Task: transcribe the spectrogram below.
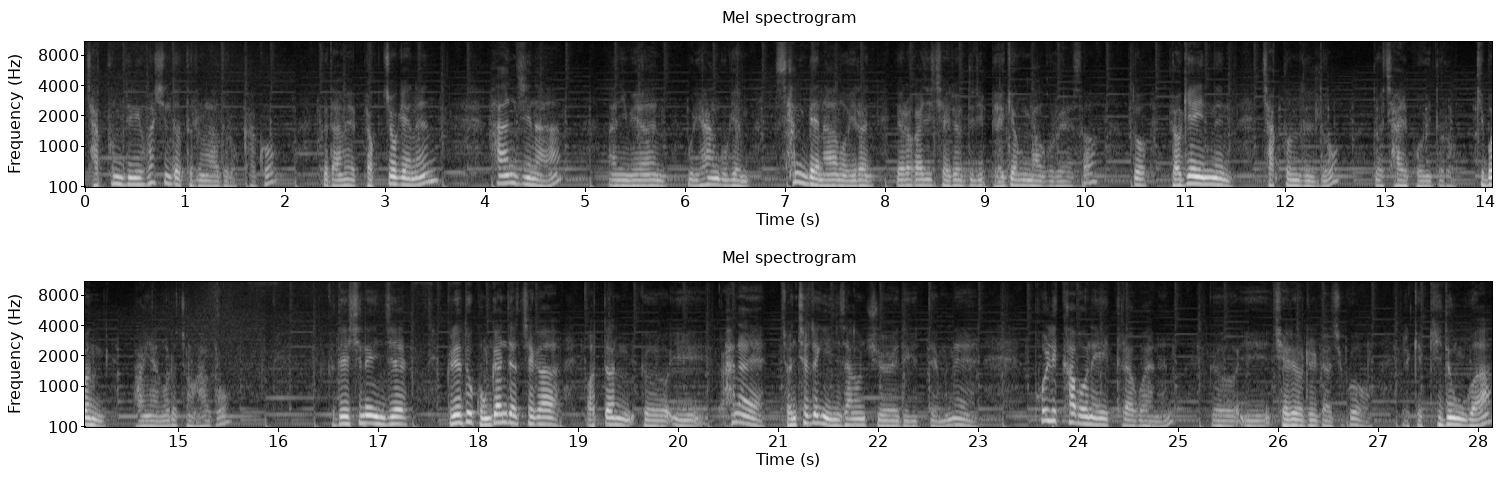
작품들이 훨씬 더 드러나도록 하고 그 다음에 벽 쪽에는 한지나 아니면 우리 한국의 삼배나 뭐 이런 여러 가지 재료들이 배경막으로 해서 또 벽에 있는 작품들도 또 잘 보이도록 기본 방향으로 정하고 그 대신에 이제 그래도 공간 자체가 어떤 그 이 하나의 전체적인 인상을 주어야 되기 때문에 폴리카보네이트라고 하는 그 이 재료를 가지고 이렇게 기둥과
